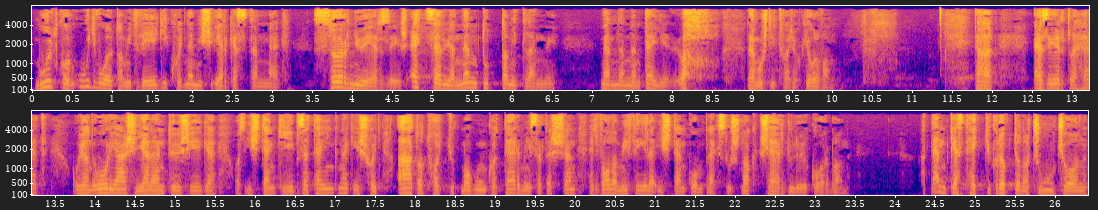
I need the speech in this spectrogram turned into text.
Múltkor úgy voltam itt végig, hogy nem is érkeztem meg. Szörnyű érzés. Egyszerűen nem tudtam itt lenni. Nem, nem, nem, teljes. Ah, de most itt vagyok, jól van. Tehát ezért lehet olyan óriási jelentősége az Isten képzeteinknek, és hogy átadhatjuk magunkat természetesen egy valamiféle Isten komplexusnak serdülőkorban. Hát nem kezdhetjük rögtön a csúcson,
